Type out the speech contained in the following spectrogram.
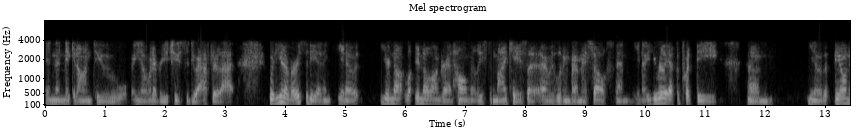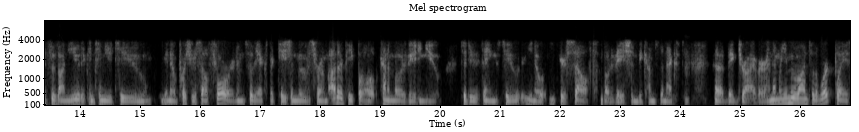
and then make it on to you know whatever you choose to do after that. With university, I think you know you're not you're no longer at home. At least in my case, I, I was living by myself, and you know you really have to put the um, you know the, the onus is on you to continue to you know push yourself forward, and so the expectation moves from other people kind of motivating you to do things to you know yourself motivation becomes the next uh, big driver. And then when you move on to the workplace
